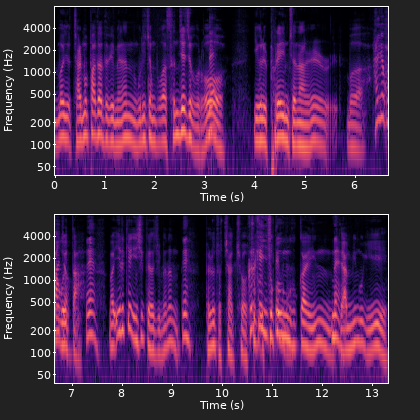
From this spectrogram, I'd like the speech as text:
뭐 잘못 받아들이면은 우리 정부가 선제적으로 네. 이걸 프레임 전환을 뭐 하려고 하고 하죠. 있다. 네. 막 이렇게 인식되어지면은 네. 별로 좋지 않죠. 그렇게 주권 국가인 네. 대한민국이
